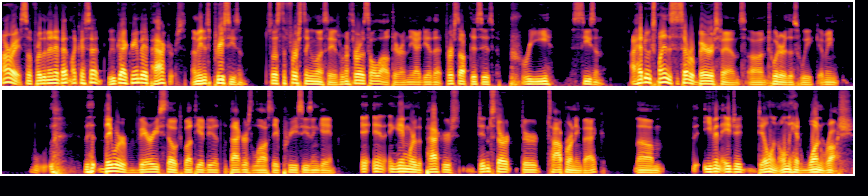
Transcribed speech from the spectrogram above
All right, so for the main event, like I said, we've got Green Bay Packers. I mean, it's preseason. So that's the first thing we want to say is we're going to throw this all out there and the idea that first off, this is pre-season. I had to explain this to several Bears fans on Twitter this week. I mean, they were very stoked about the idea that the Packers lost a preseason game. In a game where the Packers didn't start their top running back, um, even AJ Dillon only had one rush.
